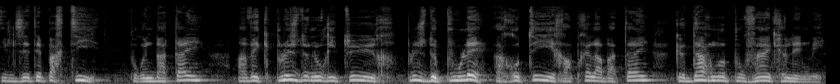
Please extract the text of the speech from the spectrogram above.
ils étaient partis pour une bataille avec plus de nourriture, plus de poulet à rôtir après la bataille que d'armes pour vaincre l'ennemi.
